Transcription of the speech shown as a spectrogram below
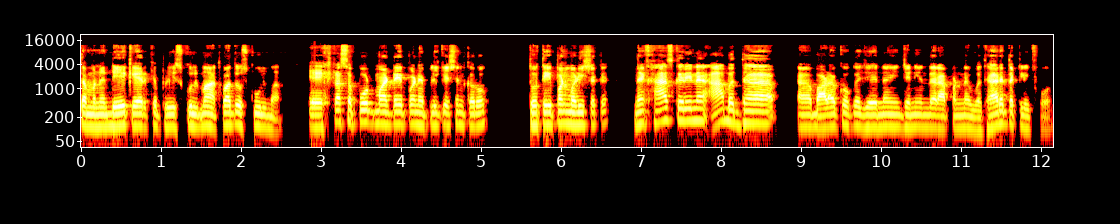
તમને ડે કેર કે પ્રી સ્કૂલમાં અથવા તો સ્કૂલમાં એક્સ્ટ્રા સપોર્ટ માટે પણ એપ્લિકેશન કરો તો તે પણ મળી શકે. ને ખાસ કરીને આ બધા બાળકો કે જેની જેની અંદર આપણને વધારે તકલીફ હોય,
